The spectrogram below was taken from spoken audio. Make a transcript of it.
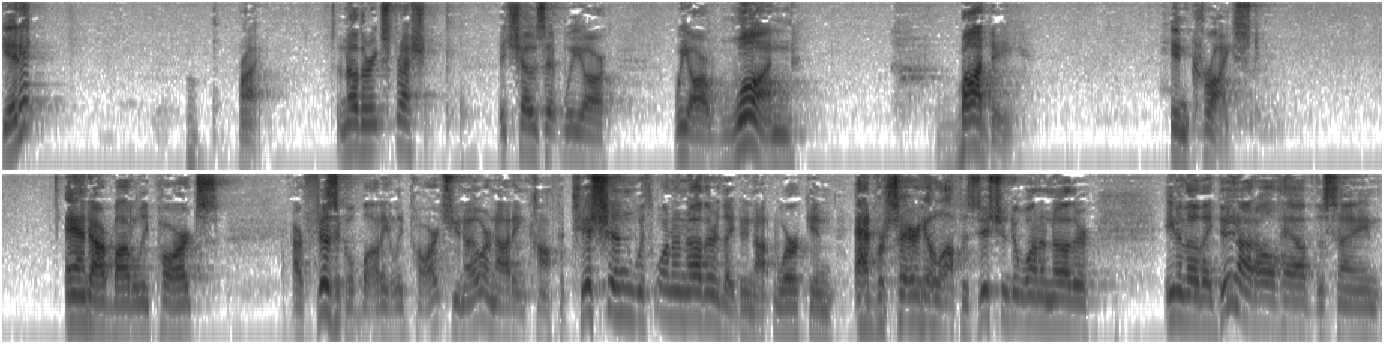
Get it? It's another expression. It shows that we are, we are one body in Christ. And our bodily parts our physical bodily parts, you know, are not in competition with one another. They do not work in adversarial opposition to one another, even though they do not all have the same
